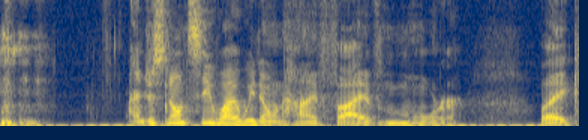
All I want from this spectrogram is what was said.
I just don't see why we don't high five more. Like,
